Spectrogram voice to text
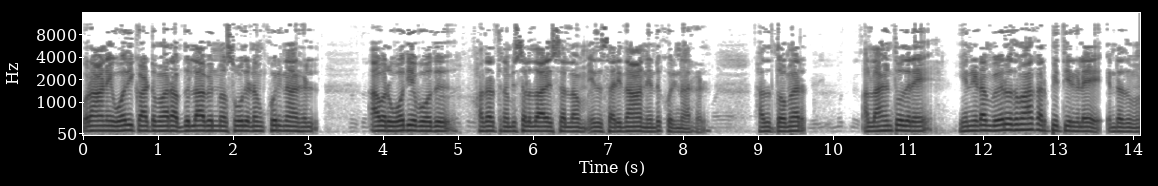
குரானை ஓதி காட்டுமாறு அப்துல்லா பின் மசூதிடம் கூறினார்கள். அவர் ஓதிய போது ஹதரத் நபி சொல்லா அலி செல்லம் இது சரிதான் என்று கூறினார்கள். ஹதரத் உமர் அல்லாஹின் தூதரே என்னிடம் வேறு விதமாக கற்பித்தீர்களே என்றதும்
